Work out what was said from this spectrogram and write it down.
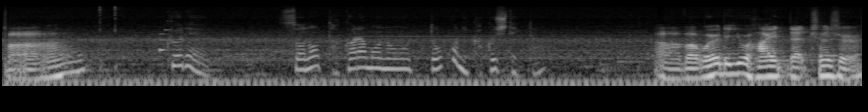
But. その宝物をどこに隠していた、uh, But where do you hide that treasure?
